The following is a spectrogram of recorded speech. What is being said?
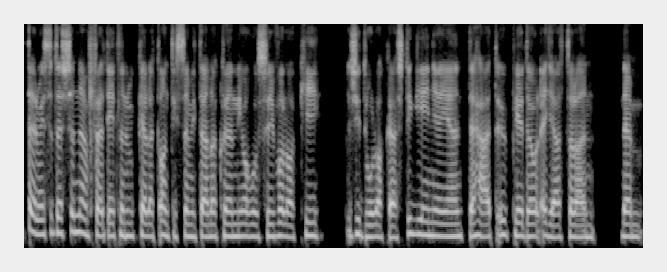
Természetesen nem feltétlenül kellett antiszemitának lenni ahhoz, hogy valaki zsidó lakást igényeljen, tehát ő például egyáltalán nem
